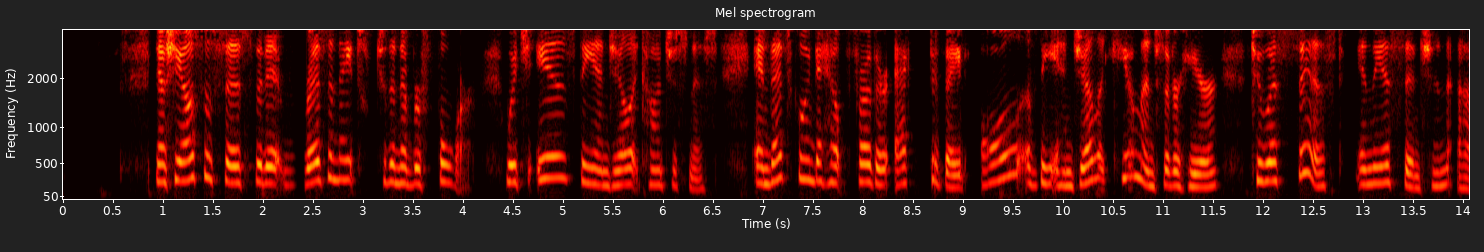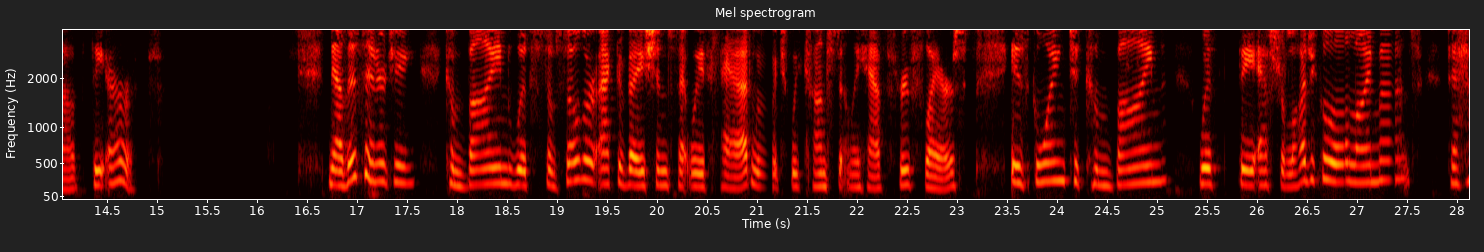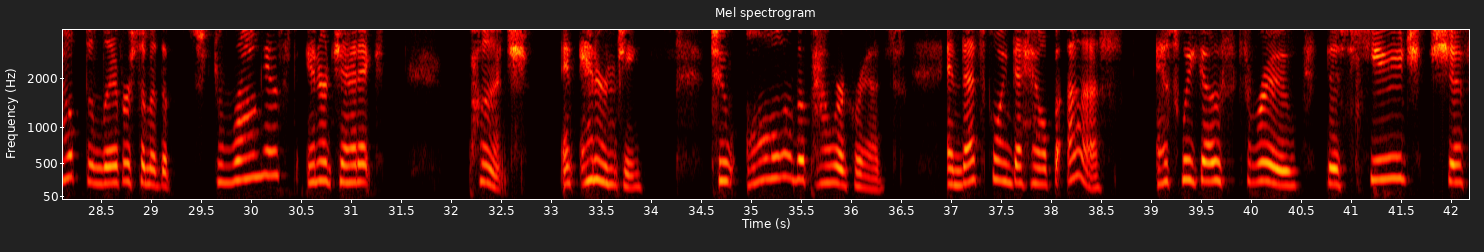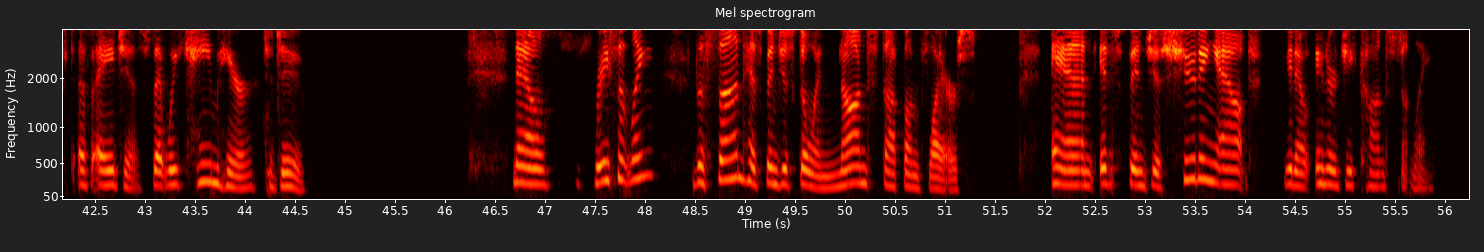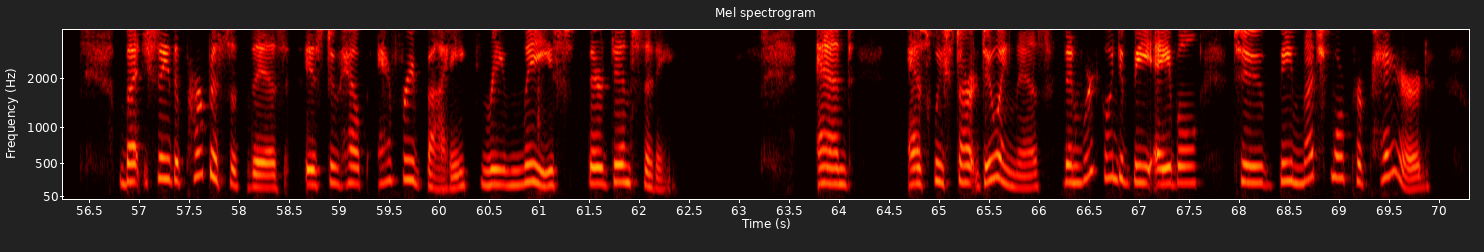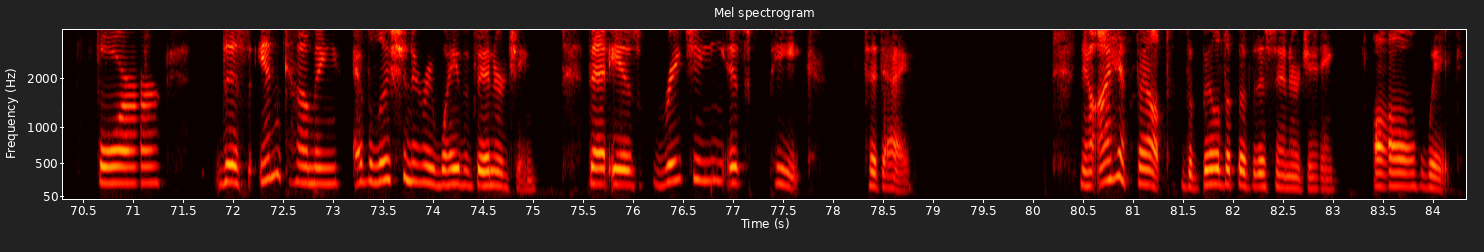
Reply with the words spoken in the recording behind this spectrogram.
Now, she also says that it resonates to the number four, which is the angelic consciousness. And that's going to help further activate all of the angelic humans that are here to assist in the ascension of the earth. Now, this energy combined with some solar activations that we've had, which we constantly have through flares, is going to combine with the astrological alignments to help deliver some of the strongest energetic punch and energy to all of the power grids. And that's going to help us as we go through this huge shift of ages that we came here to do. Now, recently, the sun has been just going nonstop on flares, and it's been just shooting out, you know, energy constantly. But you see, the purpose of this is to help everybody release their density. And as we start doing this, then we're going to be able to be much more prepared for this incoming evolutionary wave of energy that is reaching its peak today. Now, I have felt the buildup of this energy all week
